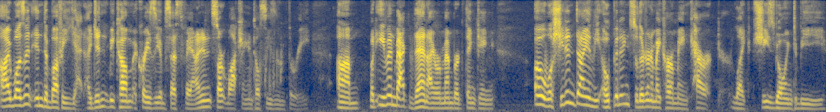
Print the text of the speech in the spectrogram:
I wasn't into Buffy yet. I didn't become a crazy obsessed fan. I didn't start watching until season 3. Um but even back then I remembered thinking, "Oh, well she didn't die in the opening, so they're going to make her a main character. Like she's going to be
